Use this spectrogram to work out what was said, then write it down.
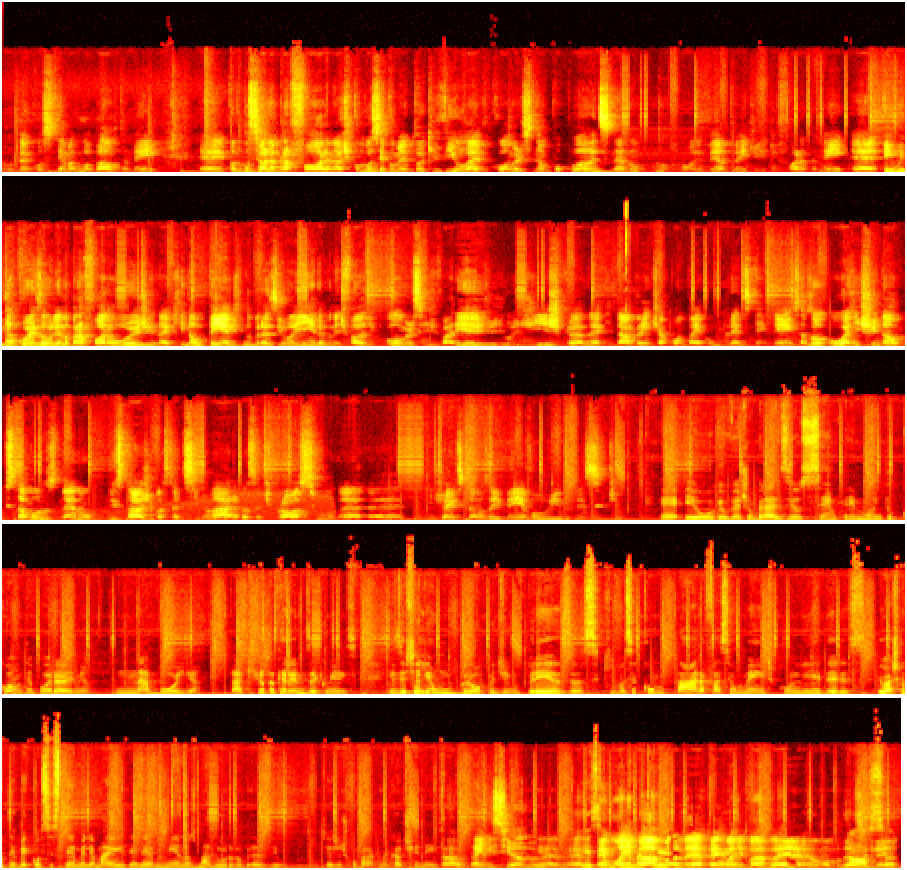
do ecossistema global também. É, quando você olha para fora, né, acho que como você comentou que viu o live commerce né, um pouco antes, né, no, no, no evento aí de, de fora também, é, tem muita coisa olhando para fora hoje, né, que não tem aqui no Brasil ainda, quando a gente fala de e-commerce, de varejo, de logística, né, que dá para a gente apontar como grandes tendências, ou, ou, a gente não, estamos né, no, no estágio bastante similar, bastante próximo, né, é, e já estamos aí bem evoluídos nesse sentido. É, eu, eu, vejo o Brasil sempre muito contemporâneo, na bolha. Tá? O que, que eu estou querendo dizer com isso? Existe ali um grupo de empresas que você compara facilmente com líderes. Eu acho que o tema ecossistema ele é, mais, ele é menos maduro no Brasil. Se a gente comparar com o mercado chinês. Tá, tá iniciando, né? É, esse pega é um, um Alibaba, que... né? Pega é. um Alibaba é uma mudança Nossa. grande.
